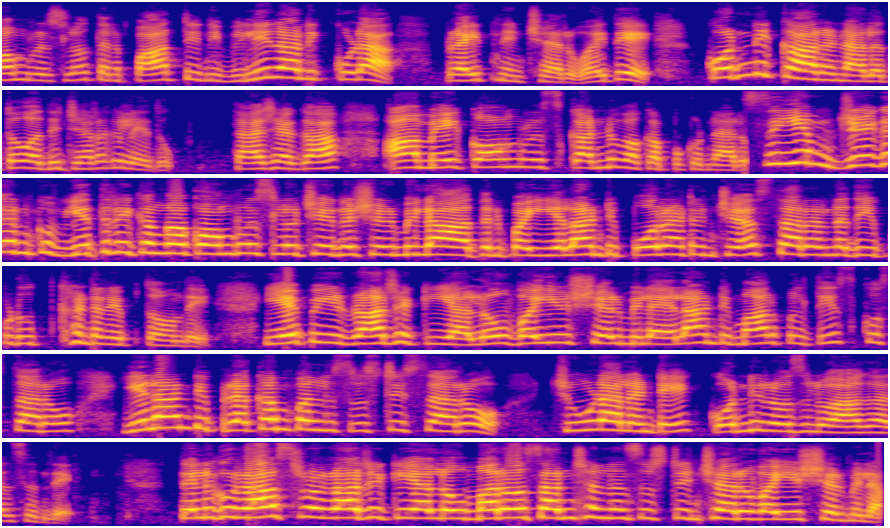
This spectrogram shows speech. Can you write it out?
కాంగ్రెస్లో తన పార్టీని విలీనానికి కూడా ప్రయత్నించారు. అయితే కొన్ని కారణాలతో అది జరగలేదు. తాజాగా ఆమె కాంగ్రెస్ కండువా కప్పుకున్నారు. సీఎం జగన్కు వ్యతిరేకంగా కాంగ్రెస్లో చేరిన షర్మిల అతనిపై ఎలాంటి పోరాటం చేస్తారన్నది ఇప్పుడు ఉత్కంఠ రేపుతోంది. ఏపీ రాజకీయాల్లో వైఎస్ షర్మిల ఎలాంటి మార్పులు తీసుకొస్తారో ఎలాంటి ప్రకంపనలు సృష్టిస్తారో చూడాలంటే కొన్ని రోజులు ఆగాల్సిందే. తెలుగు రాష్ట్ర రాజకీయాల్లో మరో సంచలనం సృష్టించారు వైఎస్ షర్మిల.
